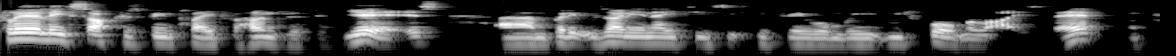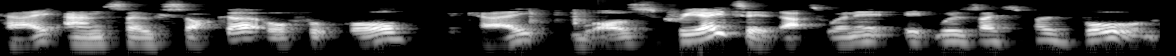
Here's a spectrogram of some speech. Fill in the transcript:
Clearly, soccer's been played for hundreds of years, um, but it was only in 1863 when we, we formalized it, okay. And so soccer or football, okay, was created. That's when it, it was, I suppose, born.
